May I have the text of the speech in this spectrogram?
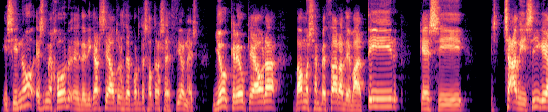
y si no, es mejor eh, dedicarse a otros deportes, a otras secciones. Yo creo que ahora vamos a empezar a debatir que si Xavi sigue,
